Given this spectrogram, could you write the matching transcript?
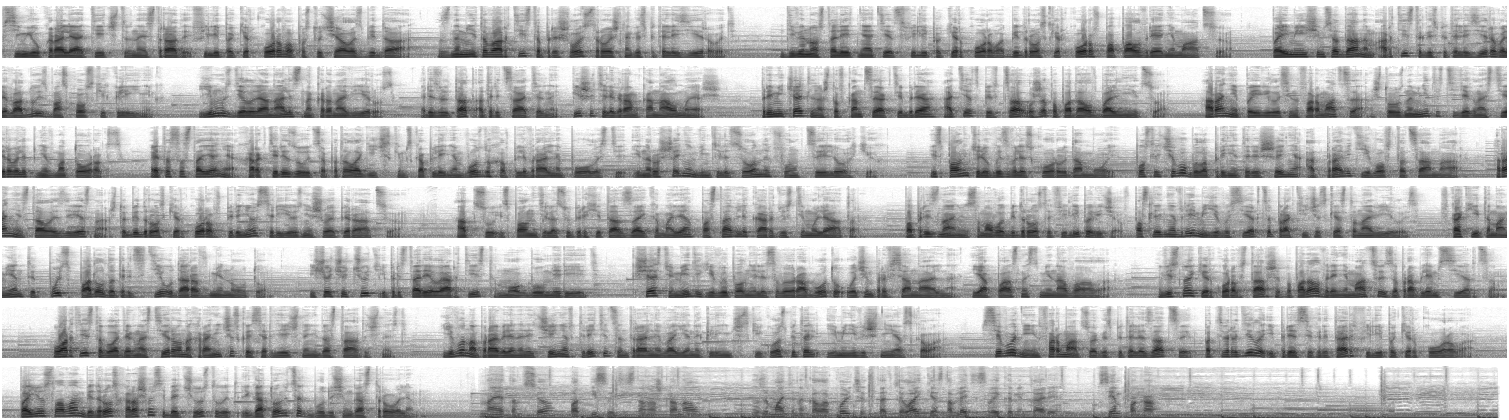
В семью короля отечественной эстрады Филиппа Киркорова постучалась беда. Знаменитого артиста пришлось срочно госпитализировать. 90-летний отец Филиппа Киркорова, Бедрос Киркоров, попал в реанимацию. По имеющимся данным, артиста госпитализировали в одну из московских клиник. Ему сделали анализ на коронавирус. Результат отрицательный, пишет телеграм-канал Мэш. Примечательно, что в конце октября отец певца уже попадал в больницу. А ранее появилась информация, что у знаменитости диагностировали пневмоторакс. Это состояние характеризуется патологическим скоплением воздуха в плевральной полости и нарушением вентиляционной функции легких. Исполнителю вызвали скорую домой, после чего было принято решение отправить его в стационар. Ранее стало известно, что Бедрос Киркоров перенес серьезнейшую операцию. Отцу исполнителя суперхита «Зайка моя» поставили кардиостимулятор – по признанию самого Бедроса Филипповича, в последнее время его сердце практически остановилось. В какие-то моменты пульс падал до 30 ударов в минуту. Еще чуть-чуть и престарелый артист мог бы умереть. К счастью, медики выполнили свою работу очень профессионально, и опасность миновала. Весной Киркоров-старший попадал в реанимацию из-за проблем с сердцем. У артиста была диагностирована хроническая сердечная недостаточность. Его направили на лечение в Третий Центральный военный клинический госпиталь имени Вишневского. Сегодня информацию о госпитализации подтвердила и пресс-секретарь Филиппа Киркорова. По ее словам, Бедрос хорошо себя чувствует и готовится к будущим гастролям. На этом все. Подписывайтесь на наш канал, нажимайте на колокольчик, ставьте лайки, оставляйте свои комментарии. Всем пока!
